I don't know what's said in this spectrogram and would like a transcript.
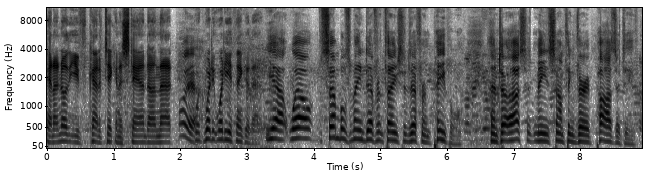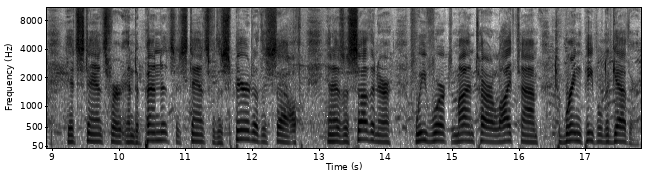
And I know that you've kind of taken a stand on that. Oh, yeah. What, what, what do you think of that? Yeah, well, symbols mean different things to different people. And to us, it means something very positive. It stands for independence, it stands for the spirit of the South. And as a Southerner, we've worked my entire lifetime to bring people together.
